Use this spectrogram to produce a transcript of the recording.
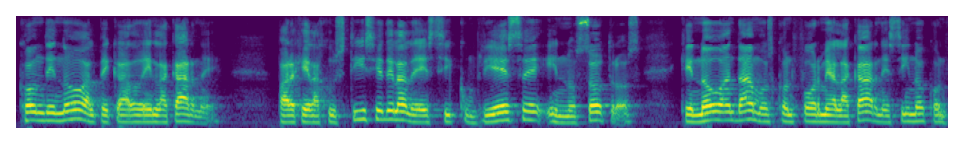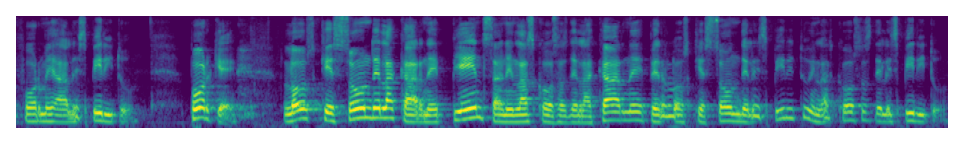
condenó al pecado en la carne, para que la justicia de la ley se cumpliese en nosotros, que no andamos conforme a la carne, sino conforme al Espíritu. Porque los que son de la carne piensan en las cosas de la carne, pero los que son del Espíritu en las cosas del Espíritu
